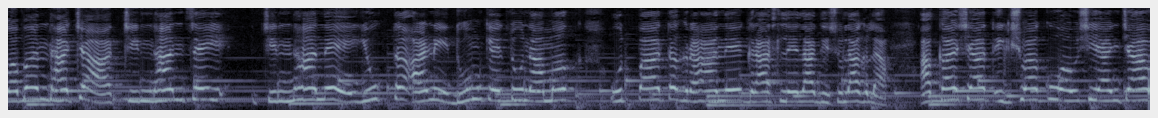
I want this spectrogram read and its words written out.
कबंधाच्या चिन्हांचे चिन्हाने युक्त आणि धूमकेतू नामक उत्पात ग्रहाने ग्रासलेला दिसू लागला. आकाशात इक्ष्वाकू वंशीयांच्या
